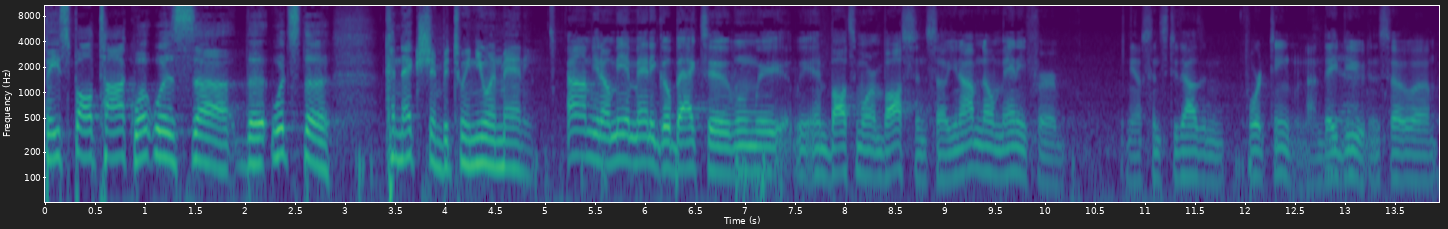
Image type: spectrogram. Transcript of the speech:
baseball talk? What was uh, the what's the connection between you and Manny? Um, you know, me and Manny go back to when we, we in Baltimore and Boston. So you know, I've known Manny for you know since 2014 when I debuted, yeah. and so. Um,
